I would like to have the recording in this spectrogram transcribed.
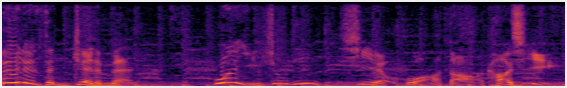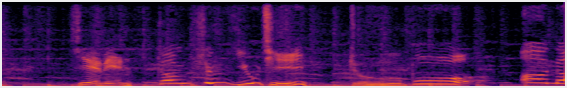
Ladies and gentlemen，欢迎收听笑话大咖秀。下面掌声有请主播阿南。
